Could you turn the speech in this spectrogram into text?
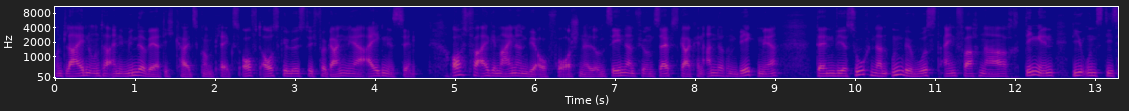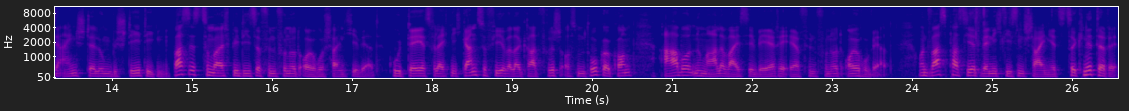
und leiden unter einem Minderwertigkeitskomplex, oft ausgelöst durch vergangene Ereignisse Ereignisse. Oft verallgemeinern wir auch vorschnell und sehen dann für uns selbst gar keinen anderen Weg mehr, denn wir suchen dann unbewusst einfach nach Dingen, die uns diese Einstellung bestätigen. Was ist zum Beispiel dieser 500-Euro-Schein hier wert? Gut, der jetzt vielleicht nicht ganz so viel, weil er gerade frisch aus dem Drucker kommt, aber normalerweise wäre er 500 Euro wert. Und was passiert, wenn ich diesen Schein jetzt zerknittere?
